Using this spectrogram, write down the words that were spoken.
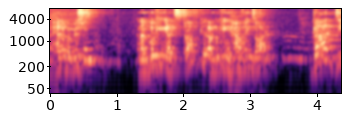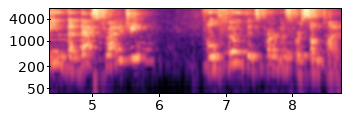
ahead of a mission and I'm looking at stuff, I'm looking at how things are, God deemed that that strategy fulfilled its purpose for some time.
